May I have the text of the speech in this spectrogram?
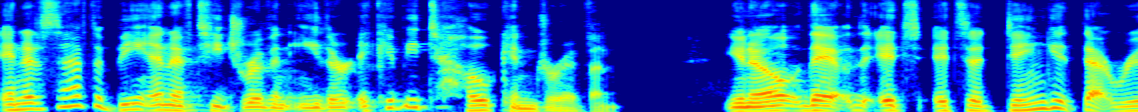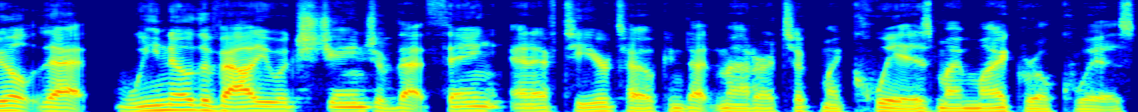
and it doesn't have to be NFT driven either. It could be token driven. You know, they, it's it's a ding it that real that we know the value exchange of that thing, NFT or token, doesn't matter. I took my quiz, my micro quiz,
